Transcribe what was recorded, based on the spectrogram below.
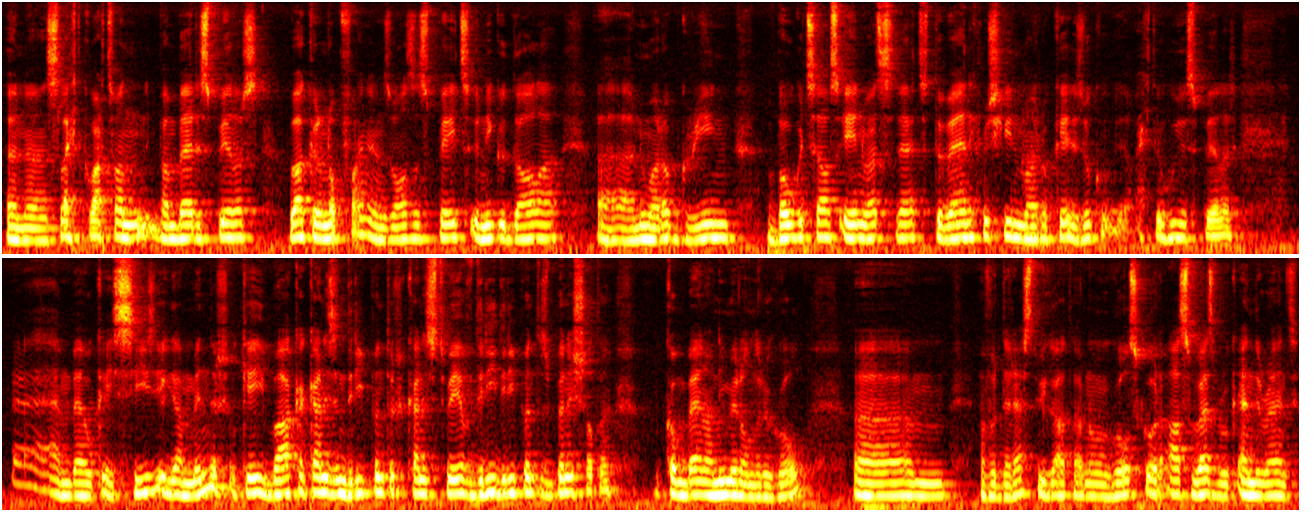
een, een slecht kwart van, van beide spelers wel kunnen opvangen. Zoals de Spades, een Iguodala, uh, noem maar op, Green, Bogut zelfs één wedstrijd, te weinig misschien, maar oké, is ook echt een goede speler. En bij OKC zie ik dat minder. Oké, okay, Ibaka kan eens een driepunter, kan eens twee of drie driepunters binnenshotten, komt bijna niet meer onder de goal. Um, en voor de rest, wie gaat daar nog een goal scoren? Als Westbrook en Durant,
